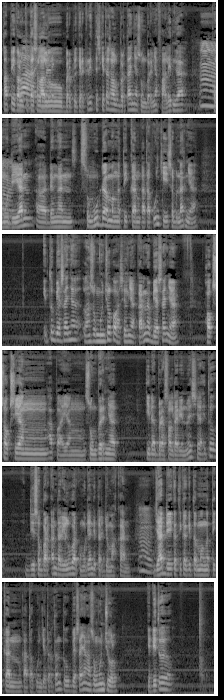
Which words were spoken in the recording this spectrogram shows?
Tapi kalau kita selalu berpikir kritis kita selalu bertanya sumbernya valid nggak? Kemudian eh, dengan semudah mengetikkan kata kunci sebenarnya itu biasanya langsung muncul kok hasilnya. Karena biasanya hoax-hoax yang apa yang sumbernya tidak berasal dari Indonesia itu disebarkan dari luar kemudian diterjemahkan. Jadi ketika kita mengetikkan kata kunci tertentu biasanya langsung muncul. Jadi itu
